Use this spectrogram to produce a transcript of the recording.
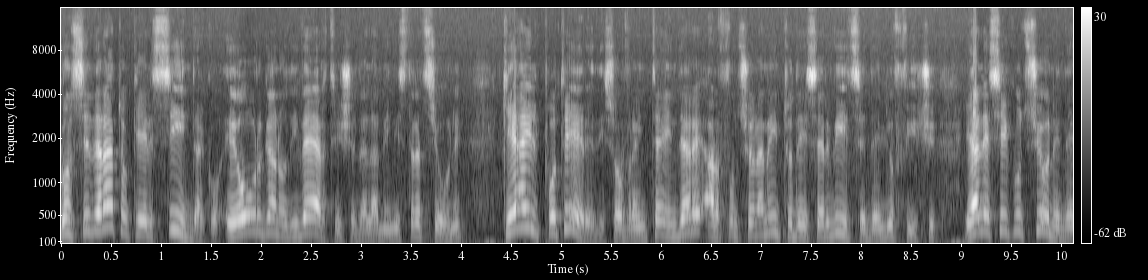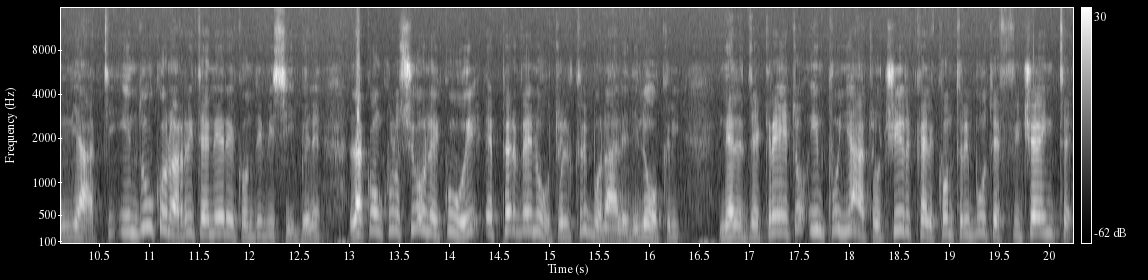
considerato che il sindaco è organo di vertice dell'amministrazione che ha il potere di sovraintendere al funzionamento dei servizi e degli uffici e all'esecuzione degli atti, inducono a ritenere condivisibile la conclusione cui è pervenuto il Tribunale di Locri nel decreto impugnato circa il contributo efficiente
